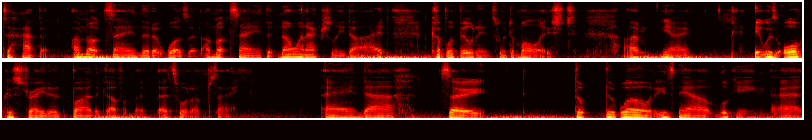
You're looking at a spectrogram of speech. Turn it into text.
to happen. I'm not saying that it wasn't. I'm not saying that no one actually died. A couple of buildings were demolished. Um, you know, it was orchestrated by the government. That's what I'm saying. And uh, so the the world is now looking at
